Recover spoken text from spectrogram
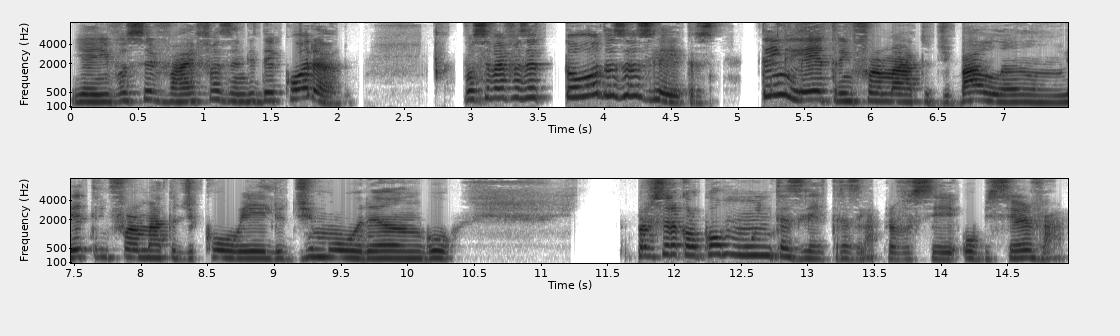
E aí você vai fazendo e decorando. Você vai fazer todas as letras. Tem letra em formato de balão, letra em formato de coelho, de morango. A professora colocou muitas letras lá para você observar.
